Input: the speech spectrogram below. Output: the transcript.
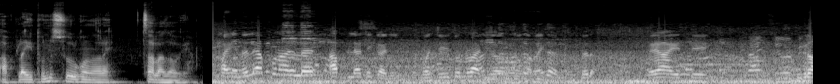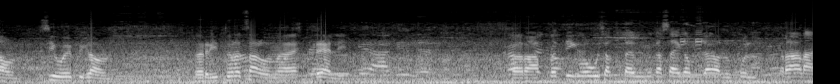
आपला इथूनच सुरू होणार आहे. चला जाऊया. फायनली आपण आलेलो आहे आपल्या ठिकाणी म्हणजे इथून राजगाव होणार आहे. तर हे आहे ते ground C O P ground तर इथूनच चालवणार आहे रॅली तर प्रत्येक बघू शकता तुम्ही कसा आहे गमजा घालून फुल राडा.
